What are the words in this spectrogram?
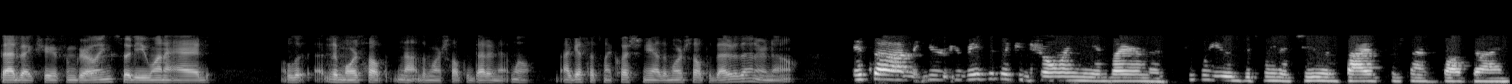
bad bacteria from growing. So do you want to add the more salt, not the more salt, the better? Well, I guess that's my question. Yeah, the more salt, the better then, or no? It's um, you're you're basically controlling the environment. People use between a two and five percent salt brine.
